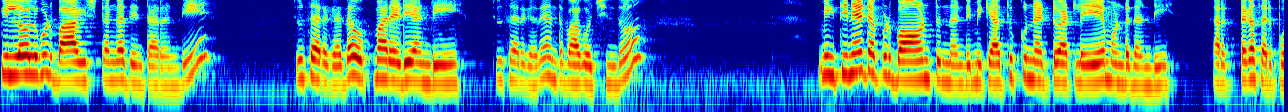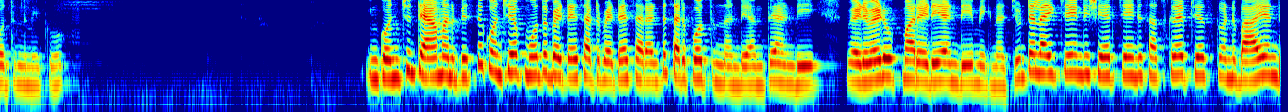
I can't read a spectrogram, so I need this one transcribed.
పిల్లోళ్ళు కూడా బాగా ఇష్టంగా తింటారండి. చూసారు కదా ఉప్మా రెడీ అండి. చూసారు కదా ఎంత బాగా వచ్చిందో. మీకు తినేటప్పుడు బాగుంటుందండి. మీకు అతుక్కున్నట్టు అట్లా ఏం ఉండదండి. కరెక్ట్గా సరిపోతుంది మీకు. ఇంకొంచెం తేమ అనిపిస్తే కొంచెంసేపు మూత పెట్టేసి అట్ట పెట్టేశారంటే సరిపోతుందండి. అంతే అండి. వేడివేడి ఉప్మా రెడీ అండి. మీకు నచ్చి ఉంటే లైక్ చేయండి షేర్ చేయండి సబ్స్క్రైబ్ చేసుకోండి. బాయ్ అండి.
